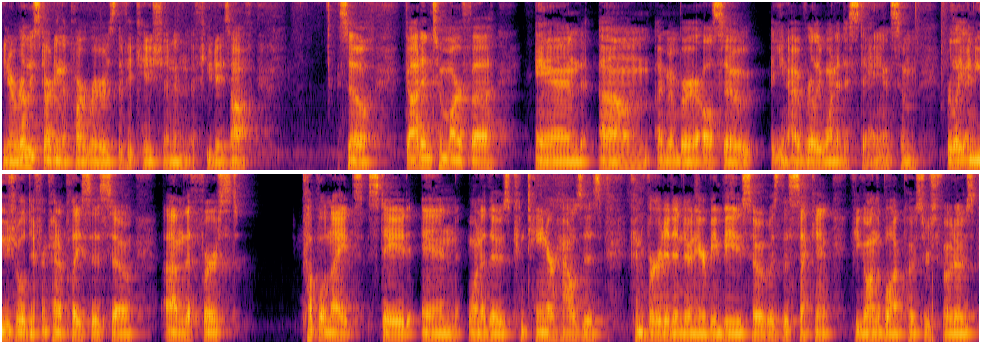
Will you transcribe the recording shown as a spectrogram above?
you know, really starting the part where it was the vacation and a few days off. So got into Marfa and, um, I remember also, you know, I really wanted to stay in some really unusual, different kind of places. So, um, the first couple nights stayed in one of those container houses converted into an Airbnb. So it was the second, if you go on the blog posters photos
